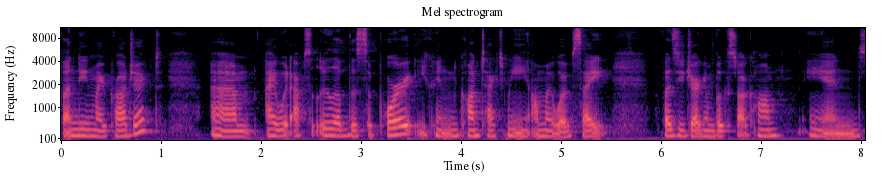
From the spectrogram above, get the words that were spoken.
funding my project, um, I would absolutely love the support. You can contact me on my website, fuzzydragonbooks.com, and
